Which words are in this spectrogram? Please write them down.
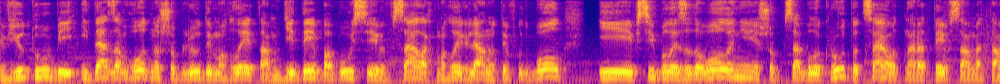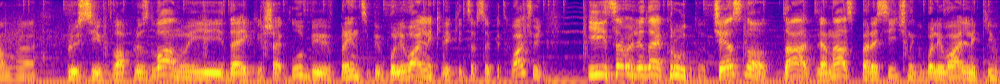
в Ютубі і де завгодно, щоб люди могли там діди, бабусі в селах могли глянути футбол, і всі були задоволені, щоб все було круто. Це от наратив саме там е, плюсів 2 плюс 2, ну і деяких ще клубів, і в принципі вболівальників, які це все підхвачують. І це виглядає круто. Чесно, да, для нас, пересічних вболівальників,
